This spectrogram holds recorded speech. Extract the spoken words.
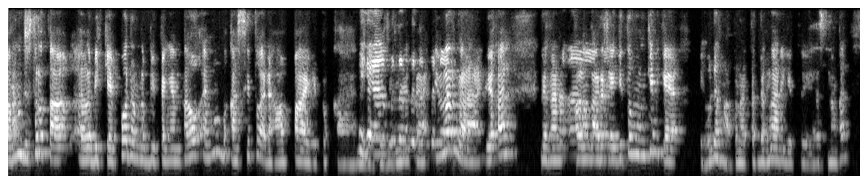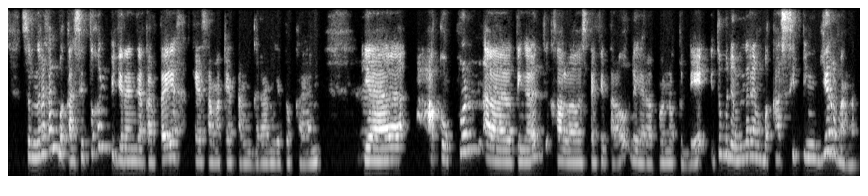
orang justru ta eee, lebih kepo dan lebih pengen tahu, emang Bekasi tuh ada apa gitu kan, Iya, gitu. bener kayak ya bener nggak? Ya kan? Dengan kalau nggak ada kayak gitu mungkin kayak, ya udah nggak pernah terdengar gitu ya. Sedangkan sebenarnya kan Bekasi itu kan pinggiran Jakarta ya, kayak sama kayak Tangerang gitu kan. Ya aku pun, eee, tinggalnya kalau Stefy tahu daerah Pondok Gede, itu bener-bener yang Bekasi pinggir banget.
